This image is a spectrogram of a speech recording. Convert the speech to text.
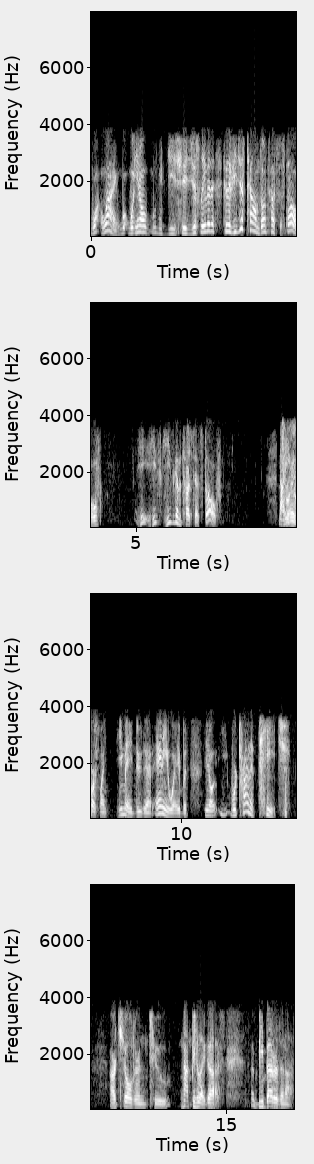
Why? Well, you know, you should you just leave it because if you just tell him don't touch the stove, he he's he's going to touch that stove. Now, he, of course, might he may do that anyway, but you know, we're trying to teach our children to not be like us, be better than us.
